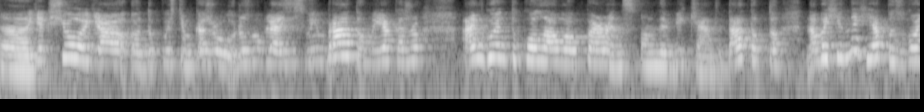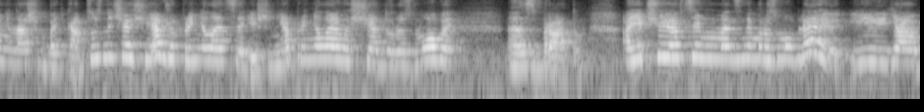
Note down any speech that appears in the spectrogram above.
Е, Якщо я, е, допустимо, кажу, розмовляю зі своїм братом, і я кажу I'm going to call our parents on the weekend. Да? Тобто на вихідних я позвоню нашим батькам. Це означає, що я вже прийняла це рішення. Я прийняла його ще до розмови з братом. А якщо я в цей момент з ним розмовляю і я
